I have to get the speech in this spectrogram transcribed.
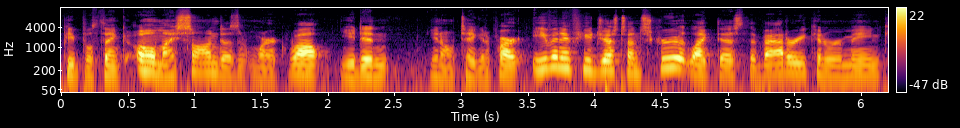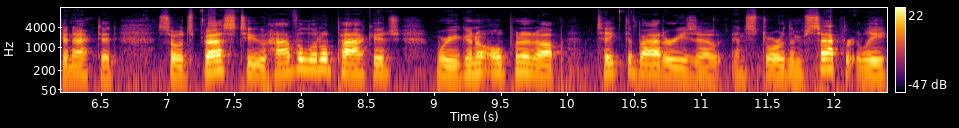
People think, oh, my sonde doesn't work. Well, you didn't you know, take it apart. Even if you just unscrew it like this, the battery can remain connected. So it's best to have a little package where you're going to open it up, take the batteries out and store them separately.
